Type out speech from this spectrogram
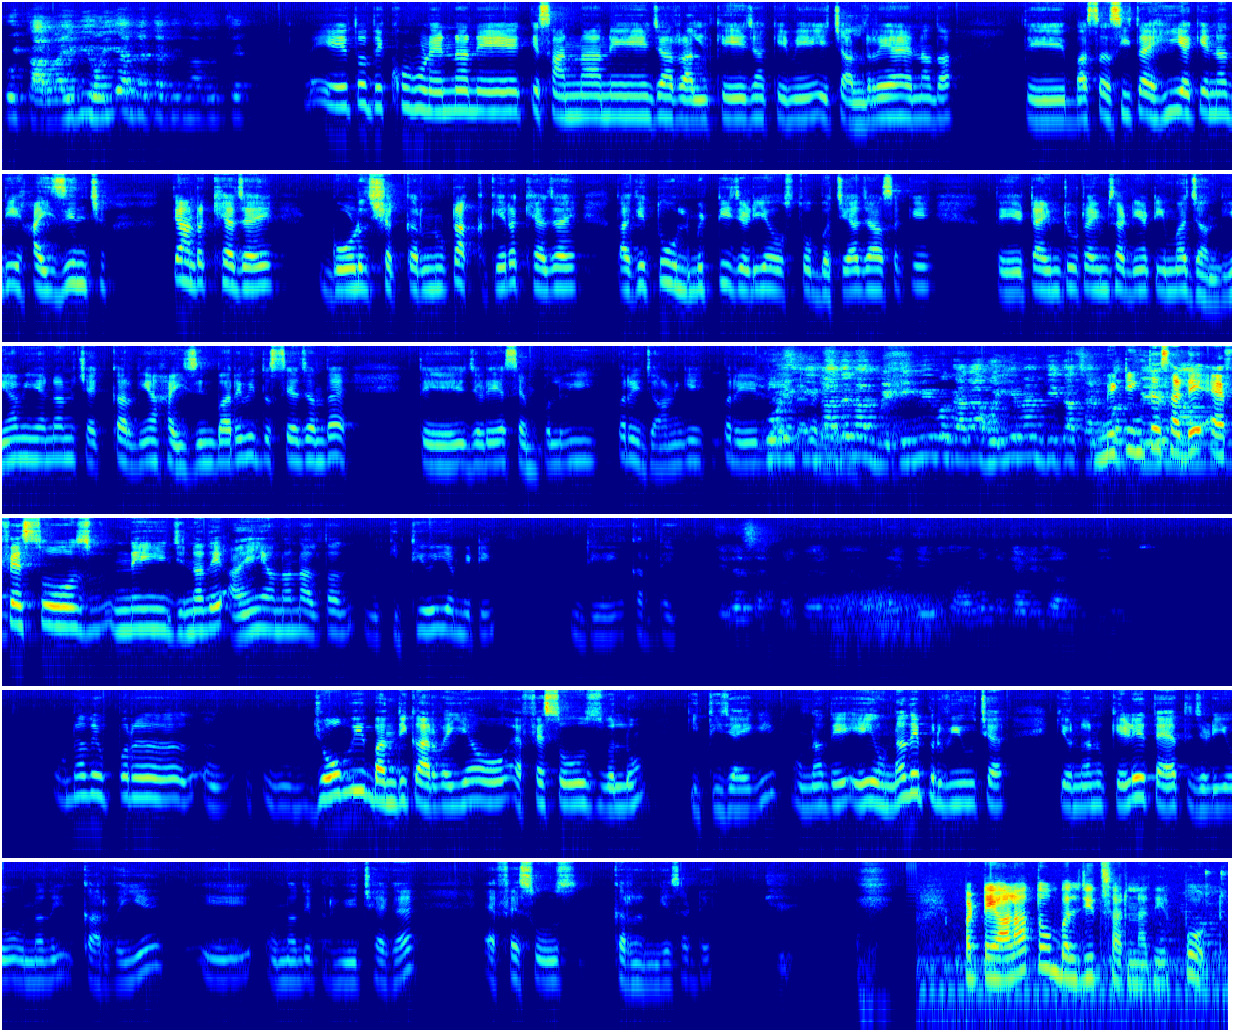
ਕੋਈ ਕਾਰਵਾਈ ਵੀ ਹੋਈ ਹੈ ਹਲੇ ਤੱਕ ਇਹਨਾਂ ਦੇ ਉੱਤੇ? ਇਹ ਤਾਂ ਦੇਖੋ ਹੁਣ ਇਹਨਾਂ ਨੇ ਕਿਸਾਨਾਂ ਨੇ ਜਾਂ ਰਲ ਕੇ ਜਾਂ ਕਿਵੇਂ ਇਹ ਚੱਲ ਰਿਹਾ ਇਹਨਾਂ ਦਾ ਤੇ ਬਸ ਅਸੀਂ ਤਾਂ ਇਹੀ ਹੈ ਕਿ ਇਹਨਾਂ ਦੀ ਹਾਈਜੀਨ 'ਚ ਧਿਆਨ ਰੱਖਿਆ ਜਾਏ ਗੋੜ ਸ਼ੱਕਰ ਨੂੰ ਢੱਕ ਕੇ ਰੱਖਿਆ ਜਾਏ ਤਾਂ ਕਿ ਧੂਲ ਮਿੱਟੀ ਜਿਹੜੀ ਹੈ ਉਸ ਤੋਂ ਬਚਿਆ ਜਾ ਸਕੇ ਤੇ ਟਾਈਮ ਟੂ ਟਾਈਮ ਸਾਡੀਆਂ ਟੀਮਾਂ ਜਾਂਦੀਆਂ ਵੀ ਇਹਨਾਂ ਨੂੰ ਚੈੱਕ ਕਰਦੀਆਂ ਹਾਈਜੀਨ ਬਾਰੇ ਵੀ ਦੱਸਿਆ ਜਾਂਦਾ ਹੈ ਤੇ ਜਿਹੜੇ ਆ ਸੈਂਪਲ ਵੀ ਭਰੇ ਜਾਣਗੇ ਭਰੇ ਵੀ ਇਹਨਾਂ ਦੇ ਨਾਲ ਮੀਟਿੰਗ ਵੀ ਵਗੈਰਾ ਹੋਈ ਹੈ ਮੈਮ ਜਿੱਦਾਂ sample ਮੀਟਿੰਗ ਤਾਂ ਸਾਡੇ। ਐਫਐਸਓਜ਼ ਨੇ ਜਿਨ੍ਹਾਂ ਦੇ ਆਏ ਆ ਉਹਨਾਂ ਨਾਲ ਤਾਂ ਕੀਤੀ ਹੋਈ ਹੈ ਮੀਟਿੰਗ ਹੁੰਦੀ ਹੋਈ ਕਰਦੇ ਹਾਂ। ਜਿਹੜੇ ਸੈਂਪਲ ਫੇਰ ਹੋਏ ਆ, ਉਹਨਾਂ ਦੀ ਉੱਪਰ ਕਿਹੜੀ ਕਾਰਵਾਈ ਕੀਤੀ ਜਾਊਗੀ ਉਹਨਾਂ ਦੇ ਉੱਪਰ ਅ, ਜੋ ਵੀ ਬੰਦੀ ਕਾਰਵਾਈ ਹੈ ਉਹ ਐਫਐਸਓਜ਼ ਵੱਲੋਂ ਕੀਤੀ ਜਾਏਗੀ। ਉਹਨਾਂ ਦੇ ਇਹ ਉਹਨਾਂ ਦੇ ਪ੍ਰੀਵਿਊ 'ਚ ਹੈ ਕਿ ਉਹਨਾਂ ਨੂੰ ਕਿਹੜੇ ਤਹਿਤ ਜਿਹੜੀ ਉਹ ਉਹਨਾਂ ਦੀ ਕਾਰਵਾਈ ਹੈ ਇਹ ਉਹਨਾਂ ਦੇ ਪ੍ਰੀਵਿਊ 'ਚ ਹੈਗਾ ਐਫਐਸਓਜ਼ ਕਰਨਗੇ ਸਾਡੇ। ਪਟਿਆਲਾ ਤੋਂ ਬਲਜੀਤ ਸਰਨਾ ਦੀ ਰਿਪੋਰਟ।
